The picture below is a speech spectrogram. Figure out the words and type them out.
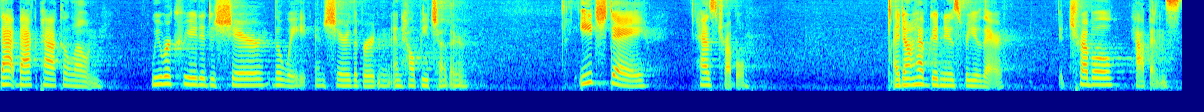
that backpack alone. We were created to share the weight and share the burden and help each other. Each day has trouble. I don't have good news for you there. Trouble happens.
